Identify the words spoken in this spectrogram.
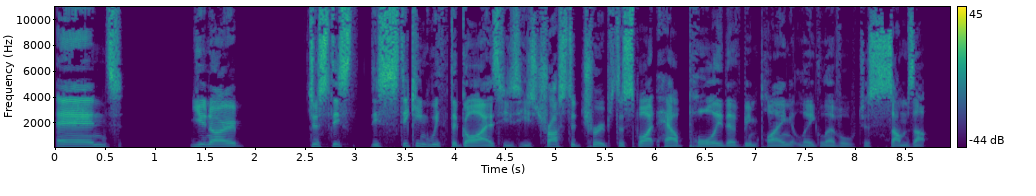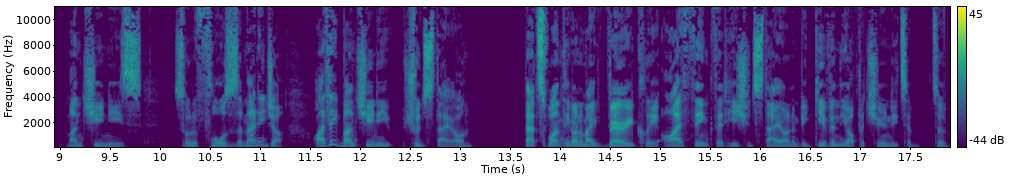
and you know just this this sticking with the guys, his his trusted troops, despite how poorly they've been playing at league level, just sums up Mancini's sort of flaws as a manager. I think Mancini should stay on. That's one thing I want to make very clear. I think that he should stay on and be given the opportunity to, to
